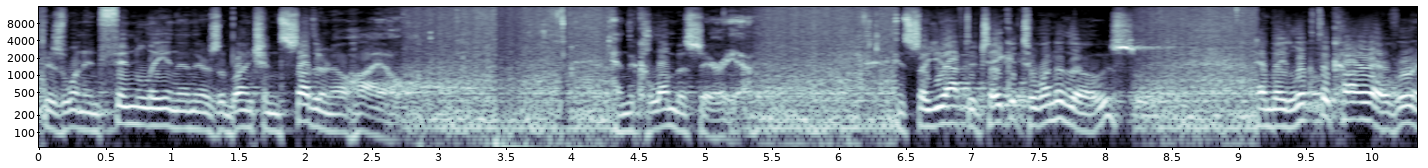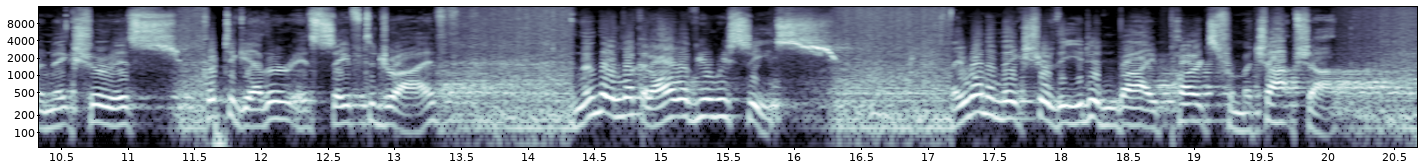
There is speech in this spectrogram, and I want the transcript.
there's one in Findlay, and then there's a bunch in southern Ohio and the Columbus area. And so you have to take it to one of those, and they look the car over and make sure it's put together, it's safe to drive, and then they look at all of your receipts. They want to make sure that you didn't buy parts from a chop shop.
